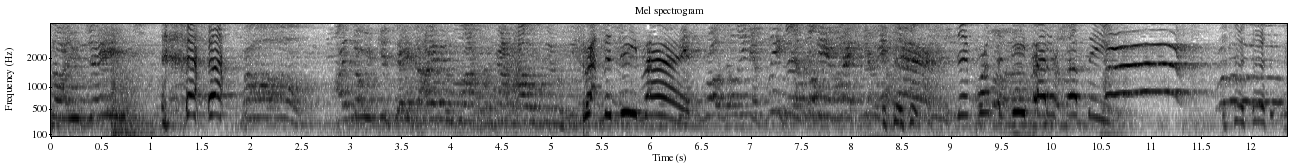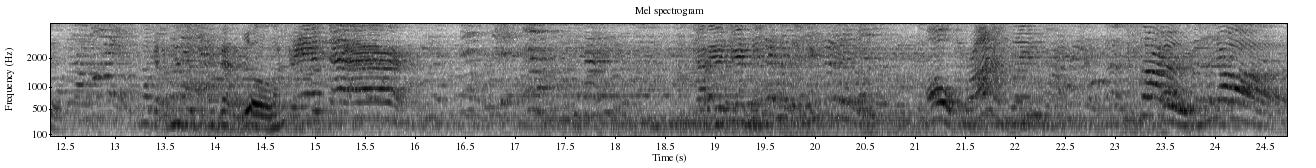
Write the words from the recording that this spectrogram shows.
know how you change. I know you can change the item block. I forgot how to. Press the D-pad. Miss Rosalina, please press the D-pad. Then press the D-pad or something. Yo. Oh, piranha plant. Sorry. Oh, nah.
